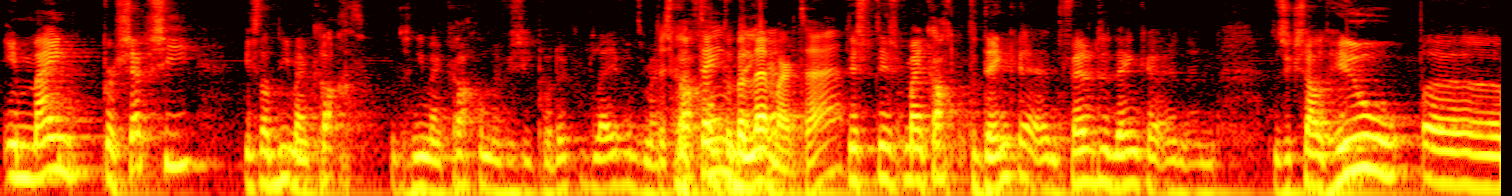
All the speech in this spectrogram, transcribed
in mijn perceptie is dat niet mijn kracht. Het is niet mijn kracht om een fysiek product op te leveren. Het is mijn Het is kracht om te denken. belemmerd, hè? Het is, het is mijn kracht om te denken en verder te denken. En, en, dus ik zou het heel eh,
